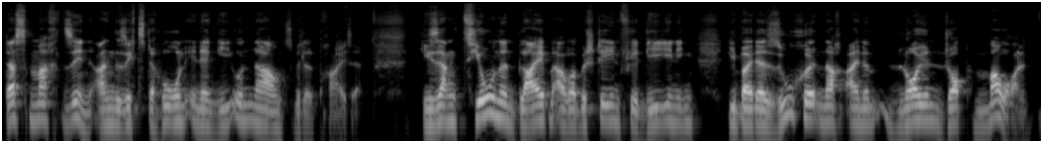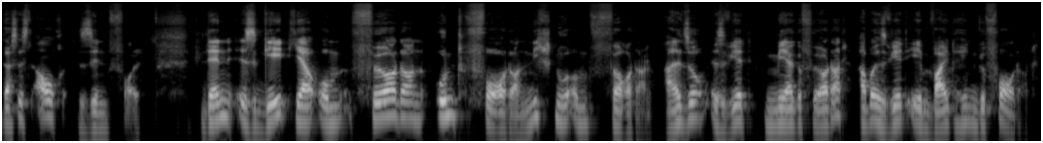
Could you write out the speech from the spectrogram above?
Das macht Sinn angesichts der hohen Energie- und Nahrungsmittelpreise. Die Sanktionen bleiben aber bestehen für diejenigen, die bei der Suche nach einem neuen Job mauern. Das ist auch sinnvoll. Denn es geht ja um Fördern und Fordern, nicht nur um Fördern. Also es wird mehr gefördert, aber es wird eben weiterhin gefordert.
